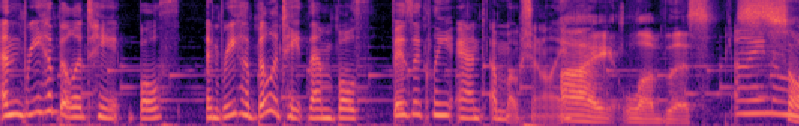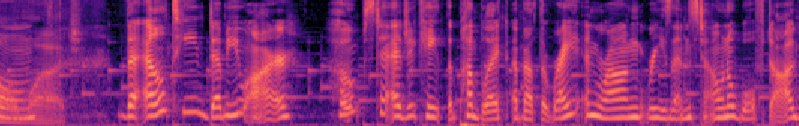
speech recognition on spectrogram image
and rehabilitate both and rehabilitate them both physically and emotionally. I love this. I so much. The LTWR hopes to educate the public about the right and wrong reasons to own a wolf dog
